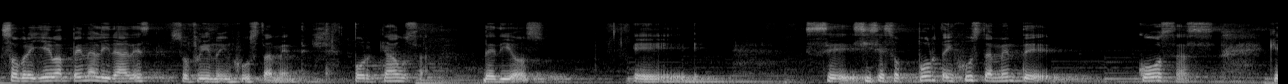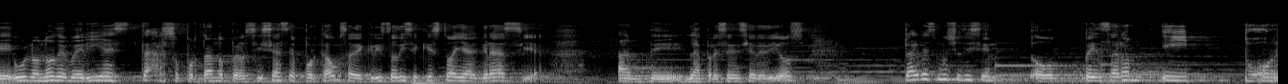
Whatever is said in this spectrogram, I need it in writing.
sobrelleva penalidades sufriendo injustamente. Por causa de Dios, eh, si se soporta injustamente cosas, que uno no debería estar soportando, pero si se hace por causa de Cristo, dice que esto haya gracia ante la presencia de Dios. Tal vez muchos dicen o pensarán, ¿y por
